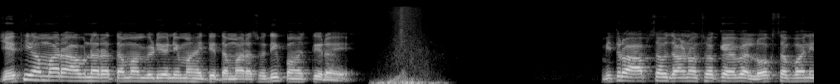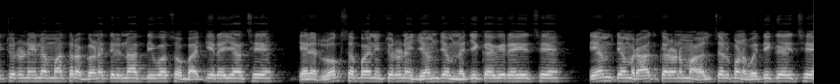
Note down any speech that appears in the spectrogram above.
જેથી અમારા આવનારા તમામ વિડીયોની માહિતી તમારા સુધી પહોંચતી રહે. મિત્રો, આપ સૌ જાણો છો કે હવે લોકસભાની ચૂંટણીને માત્ર ગણતરીના દિવસો બાકી રહ્યા છે. ત્યારે લોકસભાની ચૂંટણી જેમ જેમ નજીક આવી રહી છે તેમ તેમ રાજકારણમાં હલચલ પણ વધી ગઈ છે.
